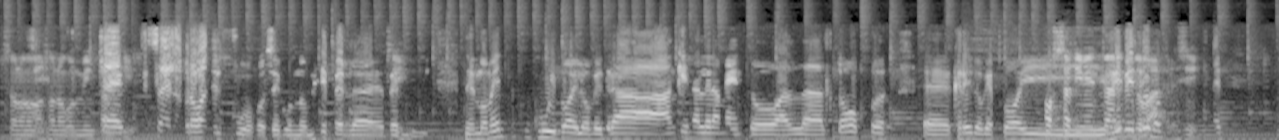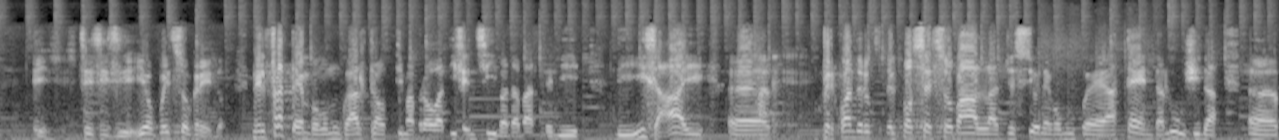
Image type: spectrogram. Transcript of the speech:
sono, sì. sono convinto cioè, questa è la prova del fuoco secondo me per, per sì. lui nel momento in cui poi lo vedrà anche in allenamento al, al top eh, credo che poi possa diventare titolare, sì sì, sì, sì, sì, io questo credo. Nel frattempo, comunque, altra ottima prova difensiva da parte di, di Isai. Eh, per quanto riguarda il possesso palla, gestione comunque attenta, lucida, eh,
